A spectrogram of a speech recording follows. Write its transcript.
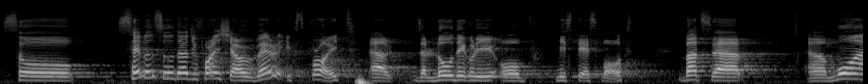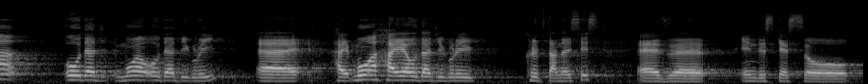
So seventh order differential will exploit uh, the low degree of missed S box, but uh, uh, more order more order degree, uh, high, more higher order degree cryptanalysis, as in this case, so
